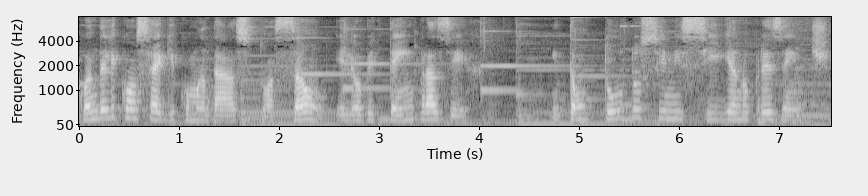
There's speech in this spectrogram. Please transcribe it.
Quando ele consegue comandar a situação, ele obtém prazer. Então tudo se inicia no presente,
